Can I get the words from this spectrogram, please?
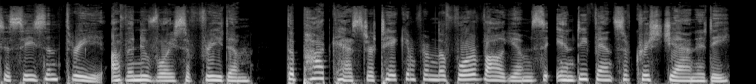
to season three of A New Voice of Freedom. The podcasts are taken from the four volumes In Defense of Christianity,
